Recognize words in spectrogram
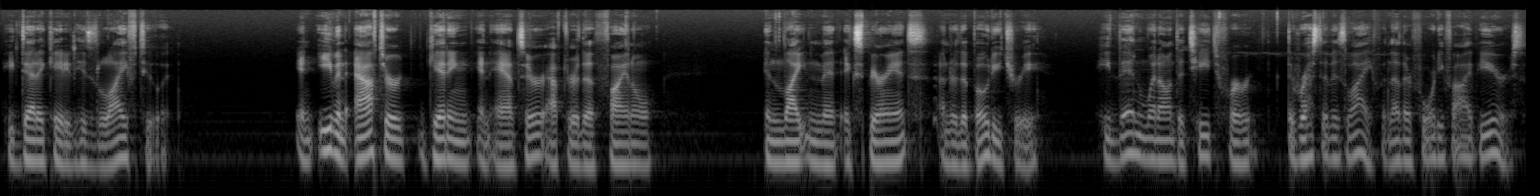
He dedicated his life to it. And even after getting an answer, after the final enlightenment experience under the Bodhi tree, he then went on to teach for the rest of his life, another 45 years.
